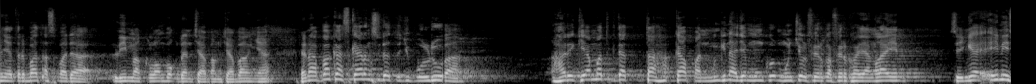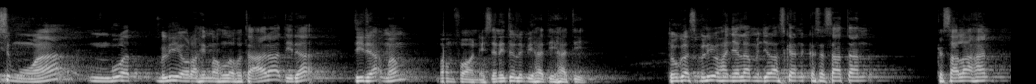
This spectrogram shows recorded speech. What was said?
hanya terbatas pada lima kelompok dan cabang-cabangnya? Dan apakah sekarang sudah 72? Hari kiamat kita tah, kapan? Mungkin aja muncul firqah-firqah yang lain sehingga ini semua membuat beliau rahimahullah taala tidak tidak mem memfonis dan itu lebih hati-hati. Tugas beliau hanyalah menjelaskan kesesatan, kesalahan.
